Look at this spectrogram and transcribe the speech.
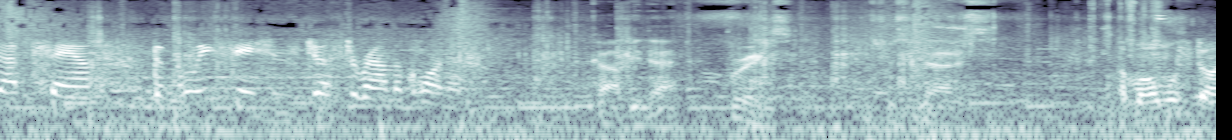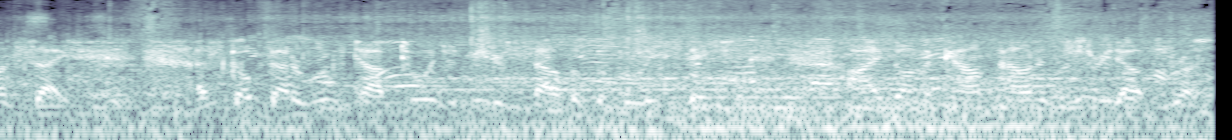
Heads up, Sam. The police station's just around the corner. Copy that. Briggs, what's your status? I'm almost on site. I scoped out a rooftop 200 meters south of the police station. Eyes on the compound and the street out front.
